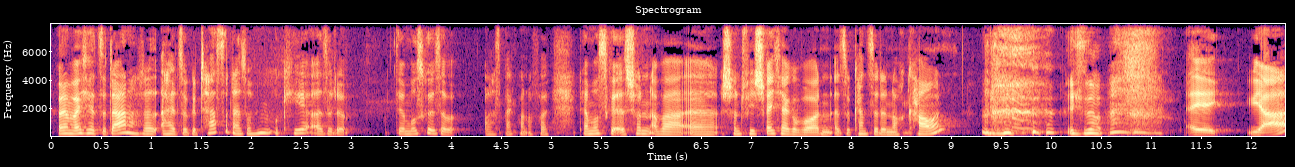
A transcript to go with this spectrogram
Und dann war ich halt so da und hat halt so getastet und dann so, hm, okay, also der, der Muskel ist aber, oh, das merkt man auch voll, der Muskel ist schon aber äh, schon viel schwächer geworden. Also kannst du denn noch kauen? ich so, ey, ja,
